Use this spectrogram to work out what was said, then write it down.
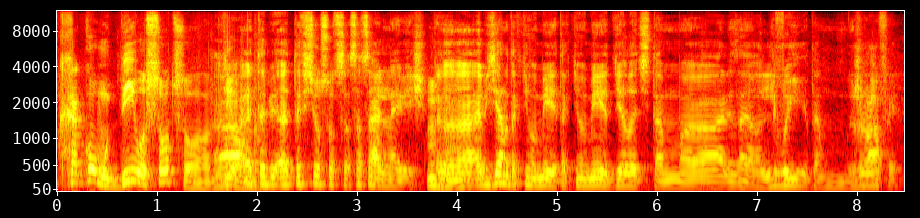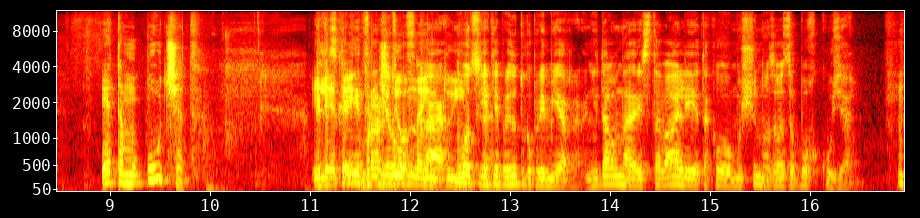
к какому биосоцио? Где А, он? Это, это все социальная вещь. Э, Обезьяна так не умеет, так не умеет делать там, э, не знаю, львы, там, жирафы. Этому учат? Или это, скорее врожденная тренировка. интуиция? Ну, вот я тебе приведу такой пример. Недавно арестовали такого мужчину, называется Бог Кузя.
